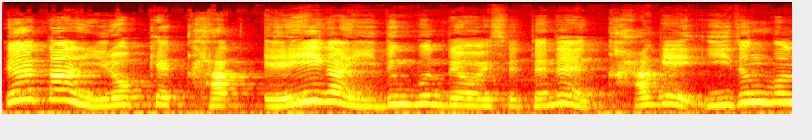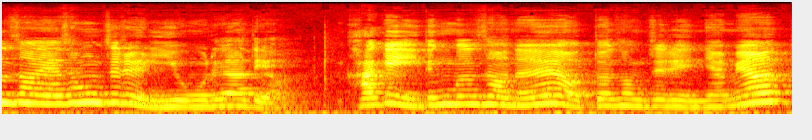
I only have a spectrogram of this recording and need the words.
일단 이렇게 각 A가 이등분 되어 있을 때는 각의 이등분선의 성질을 이용을 해야 돼요. 각의 이등분선은 어떤 성질이 있냐면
